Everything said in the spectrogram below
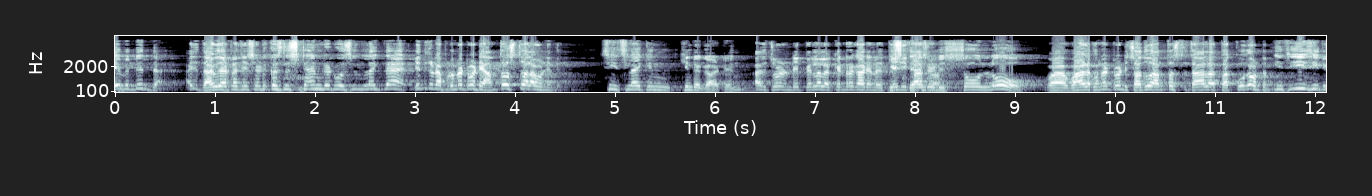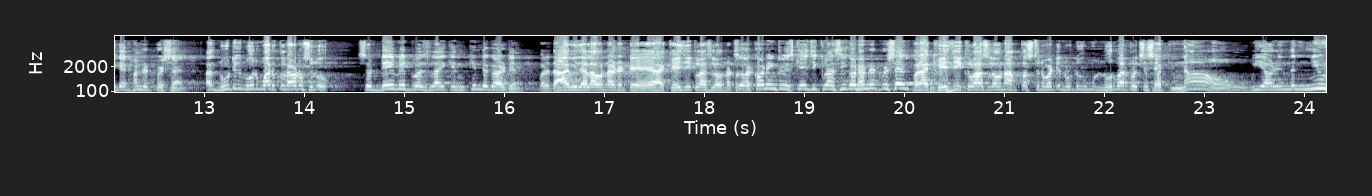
David did that అది దావిది అట్లా చేశాడు because the standard was like that. ఎందుకంటే అప్పుడు ఉన్నటువంటి అంతస్తు అలా ఉండింది See, it's like in kindergarten. అది చూడండి పిల్లలు kindergarten KG class is so low. వాళ్ళకు ఉన్నటువంటి చదువు అంతస్తు చాలా తక్కువగా ఉంటుంది It's easy to get 100%. అది నూటికి నూరు మార్కులు రావడం సులువు So David was like in kindergarten. మరి దావిది ఎలా ఉన్నాడంటే ఆ కేజీ క్లాస్లో So ఉన్నట్టు according to his KG class, he got 100%. మరి ఆ కేజీ క్లాస్లో ఉన్న అంతస్తుని బట్టి నూటికి నూరు మార్కులు వచ్చేసాయి But now we are in the New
